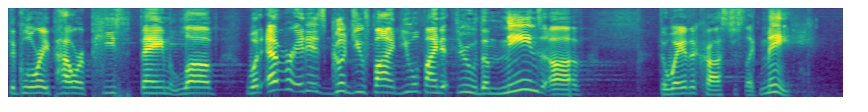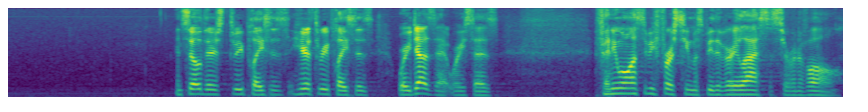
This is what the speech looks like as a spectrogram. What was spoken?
the glory, power, peace, fame, love, whatever it is good you find, you will find it through the means of the way of the cross, just like me. And so there's three places, here are three places where he does that, where he says, if anyone wants to be first, he must be the very last, the servant of all.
